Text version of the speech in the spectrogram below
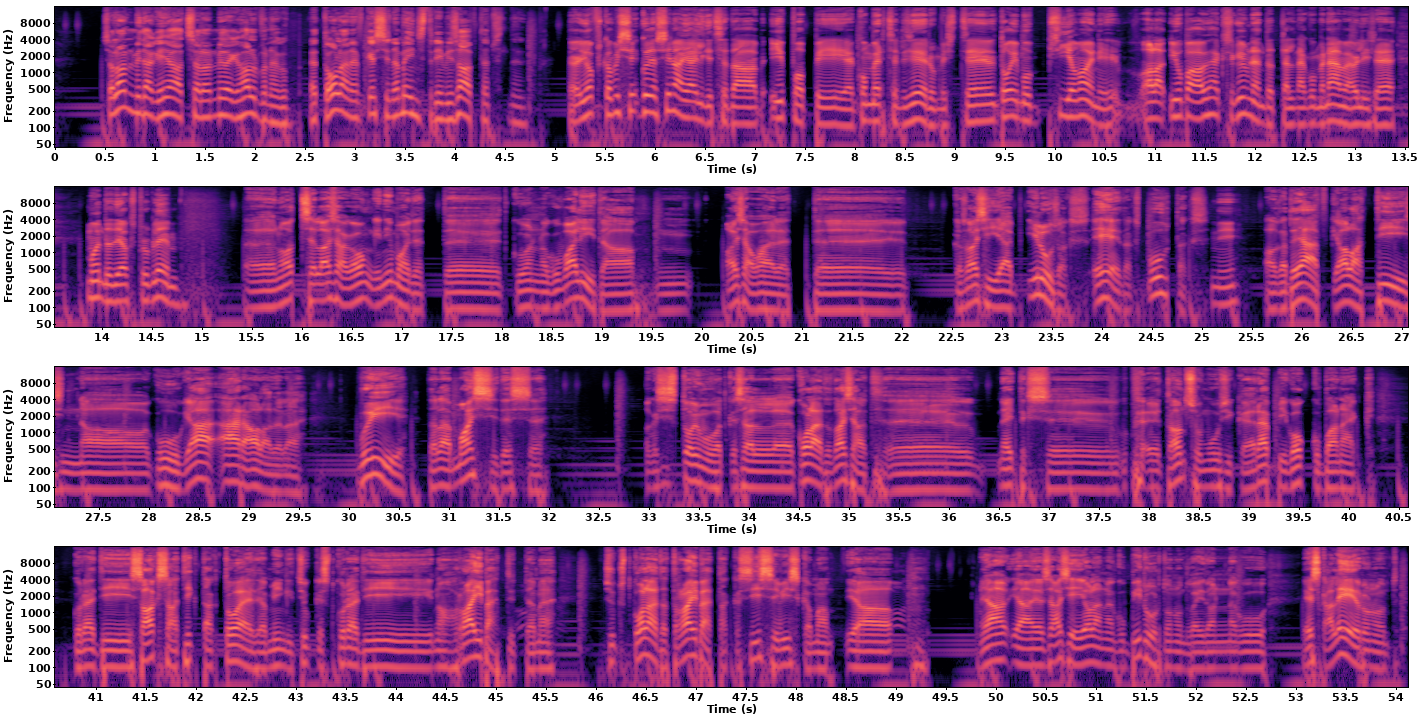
seal on midagi head, seal on midagi halba nagu, et oleneb, kes sinna mainstream'i saab täpselt nagu. Jops, ka mis, kuidas sina jälgid seda hip-hopi kommertsialiseerumist, see toimub siiamaani, ala, juba üheksakümnendatel, nagu me näeme, oli see mõndade jaoks probleem. Äh, no vot, selle asjaga ongi niimoodi, et, et kui on nagu valida mm, asja vahel, et eh, kas asi jääb ilusaks, ehedaks, puhtaks, aga ta jääbki alati sinna kuhugi ää- äärealadele või ta läheb massidesse, aga siis toimuvad ka seal koledad asjad, näiteks eh, tantsumuusika ja räpi kokkupanek kuradi saksa tiktak-toed ja mingit siukest kuradi noh, raibet, ütleme, siukest koledat raibet hakkas sisse viskama ja ja, ja, ja see asi ei ole nagu pidurdunud, vaid on nagu eskaleerunud,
